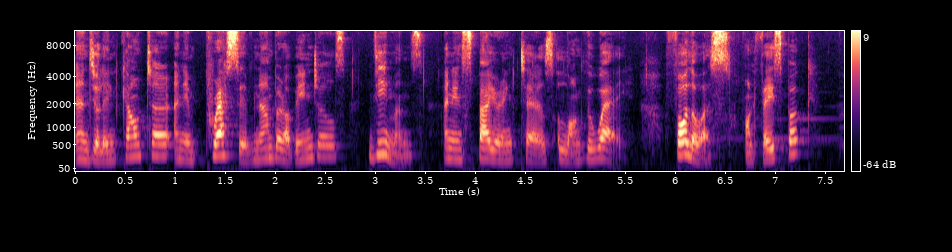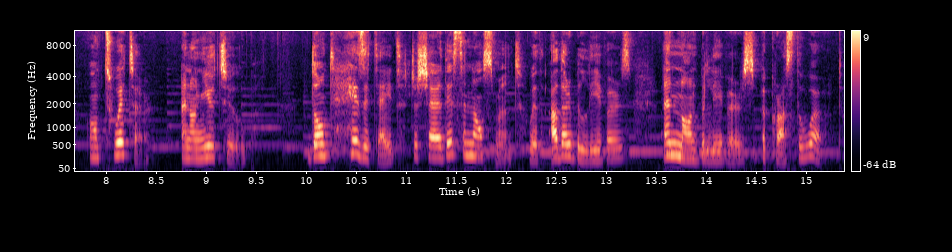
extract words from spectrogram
and you'll encounter an impressive number of angels, demons, and inspiring tales along the way. Follow us on Facebook, on Twitter, and on YouTube. Don't hesitate to share this announcement with other believers and non-believers across the world.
